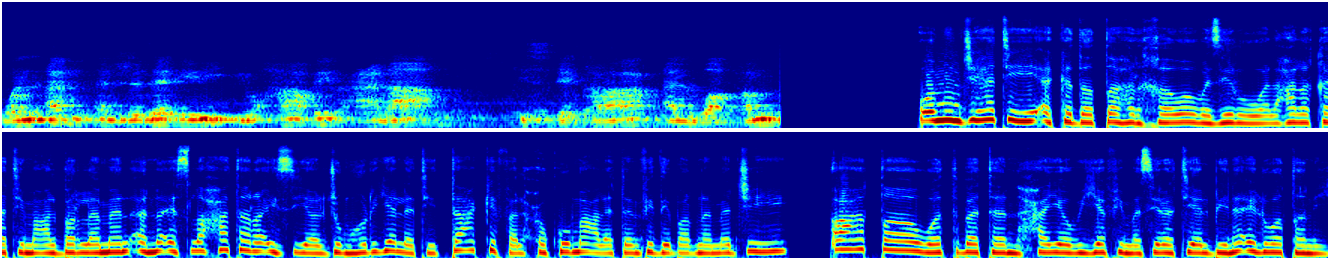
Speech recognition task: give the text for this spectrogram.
والأمن الجزائري يحافظ على استقرار الوطن. ومن جهته أكد طاهر خاوة وزير العلاقات مع البرلمان أن إصلاحات رئيسي الجمهورية التي تعكف الحكومة على تنفيذ برنامجه أعطى وثبة حيوية في مسيرة البناء الوطني.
